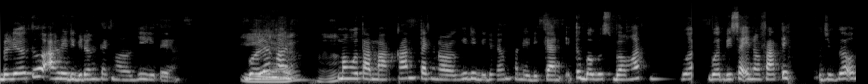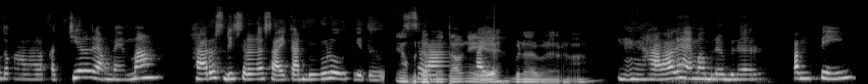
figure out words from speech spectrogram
beliau tuh ahli di bidang teknologi gitu ya. Boleh Iya. nggak? Heeh. Mengutamakan teknologi di bidang pendidikan itu bagus banget buat buat bisa inovatif juga untuk hal-hal kecil yang memang harus diselesaikan dulu gitu. Yang Selain- fundamentalnya ya, benar-benar. Hal-hal yang emang benar-benar penting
